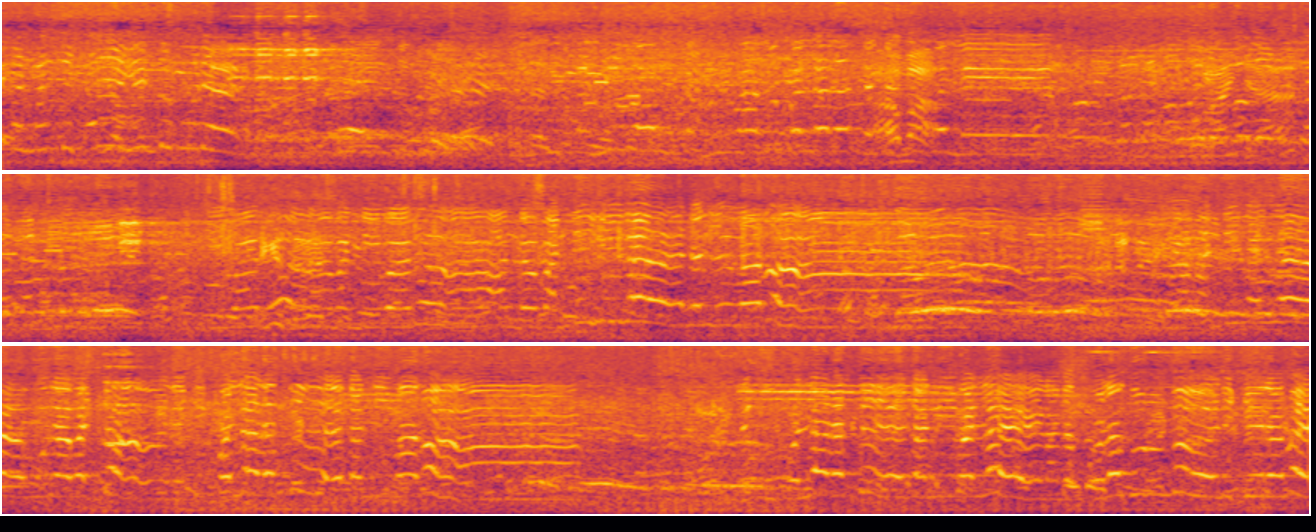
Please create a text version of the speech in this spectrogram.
அம்மன் மருந்து கடையை இழுத்து மூடு ஆமா. வண்டி வரும் அந்த வண்டியில நெல்லு வரும் வண்டி நல்ல ஊற வச்சோம் இன்னைக்கு கொள்ளடத்து தண்ணி வரும் கொள்ளடத்து தண்ணி வரல நாங்க கொலை சுருண்டு நிக்கிறோமே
